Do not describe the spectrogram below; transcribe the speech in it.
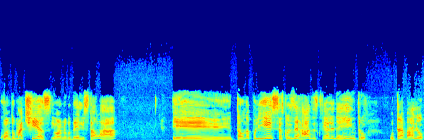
quando o Matias e o amigo dele estão lá e estão na polícia, as coisas erradas que tem ali dentro, o trabalho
